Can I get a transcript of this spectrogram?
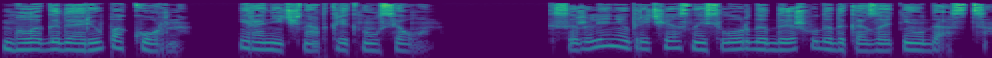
«Благодарю покорно», — иронично откликнулся он. «К сожалению, причастность лорда Дэшвуда доказать не удастся».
